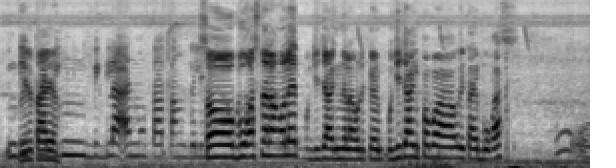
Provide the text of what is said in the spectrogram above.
Hindi Pwede tayo. pwedeng biglaan mong tatanggalin. So bukas na lang ulit. Magja-jogging na lang ulit kayo. Magja-jogging pa ba ulit tayo bukas? Oo.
